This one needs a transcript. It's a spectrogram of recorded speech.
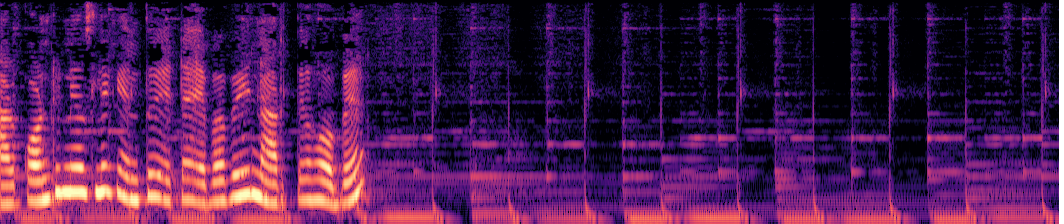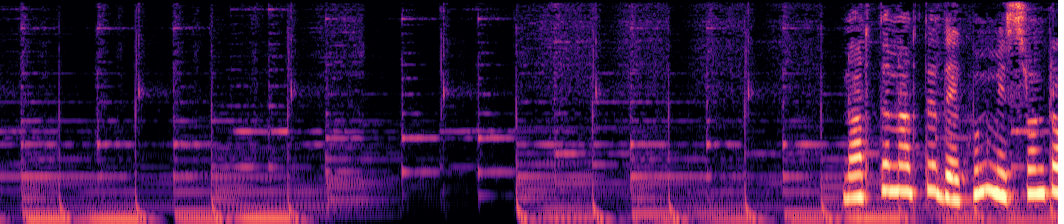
আর কন্টিনিউয়াসলি কিন্তু এটা এভাবেই নাড়তে হবে। নাড়তে নাড়তে দেখুন মিশ্রণটা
